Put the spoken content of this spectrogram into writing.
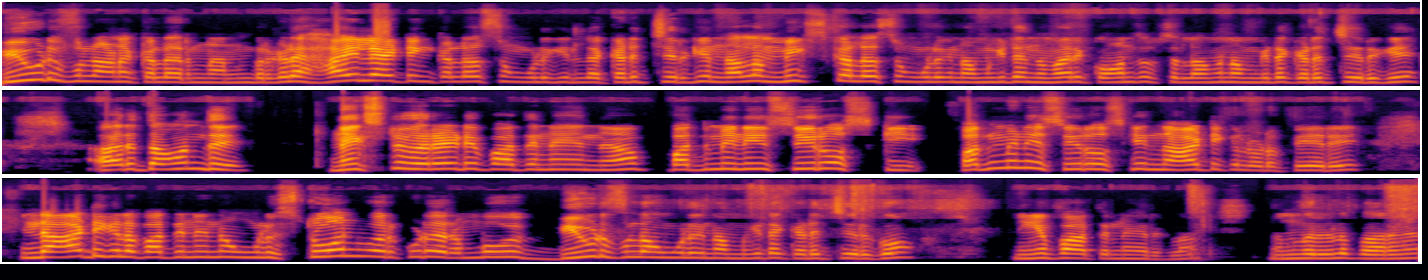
பியூட்டிஃபுல்லான கலர் நண்பர்களே. ஹைலைட்டிங் கலர்ஸ் உங்களுக்கு இதுல கிடைச்சிருக்கு. நல்ல மிக்ஸ் கலர்ஸ் உங்களுக்கு நம்ம கிட்ட இந்த மாதிரி கான்செப்ட்ஸ் எல்லாமே நம்ம கிட்ட கிடைச்சிருக்கு. அது வந்து நெக்ஸ்ட் வெரைட்டி பார்த்தீங்கன்னா பத்மினி சீரோஸ்கி பத்மினி சீரோஸ்க்கு இந்த ஆர்டிக்கலோட பேரு. இந்த ஆர்டிக்கலை பார்த்தீங்கன்னா உங்களுக்கு ஸ்டோன் ஒர்க் கூட ரொம்பவே பியூட்டிஃபுல்லா உங்களுக்கு நம்ம கிட்ட கிடைச்சிருக்கும். நீங்க பார்த்துன்னே இருக்கலாம். நண்பர்களை பாருங்க.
